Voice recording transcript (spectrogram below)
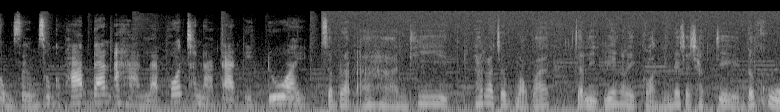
ส่งเสริมสุขภาพด้านอาหารและโภชนาการอีกด้วยสำหรับอาหารที่ถ้าเราจะบอกว่าจะหลีกเลี่ยงอะไรก่อนนี่น่าจะชัดเจน ต้องขู่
